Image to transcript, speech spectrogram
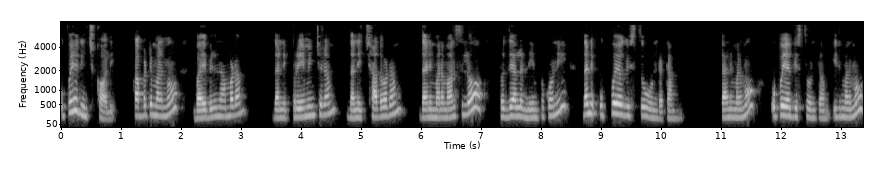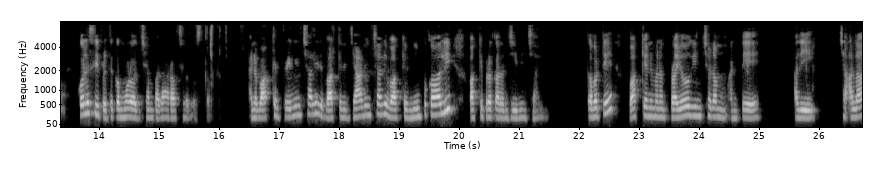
ఉపయోగించుకోవాలి. కాబట్టి మనము బైబిల్ నమ్మడం దాన్ని ప్రేమించడం దాన్ని చదవడం దాన్ని మన మనసులో హృదయాల్లో నింపుకొని దాన్ని ఉపయోగిస్తూ ఉండటం. దాన్ని మనము ఉపయోగిస్తూ ఉంటాం. ఇది మనము కొలసి ప్రతి ఒక్క మూడో అధ్యాయం పదహారవచనం వస్తాం ఆయన వాక్యాన్ని ప్రేమించాలి వాక్యాన్ని ధ్యానించాలి వాక్యాన్ని నింపుకోవాలి వాక్య ప్రకారం జీవించాలి. కాబట్టి వాక్యాన్ని మనం ప్రయోగించడం అంటే అది చాలా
